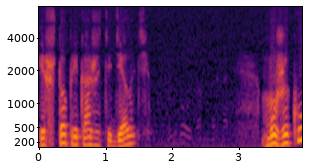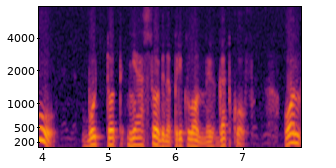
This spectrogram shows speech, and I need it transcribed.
«И что прикажете делать?» Мужику, будь тот не особенно преклонных годков, он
